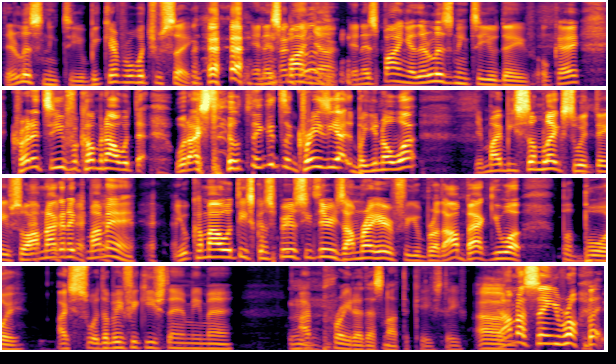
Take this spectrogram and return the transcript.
they're listening to you. Be careful what you say. In España, in España, they're listening to you, Dave. Okay, credit to you for coming out with that. What I still think it's a crazy, but you know what? There might be some legs to it, Dave. So I'm not gonna, my man. You come out with these conspiracy theories, I'm right here for you, brother. I'll back you up. But boy, I swear, the Benfica in me, man. I pray that that's not the case, Dave. Um, I'm not saying you're wrong, But-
